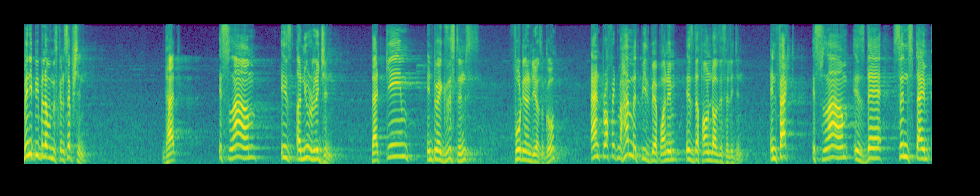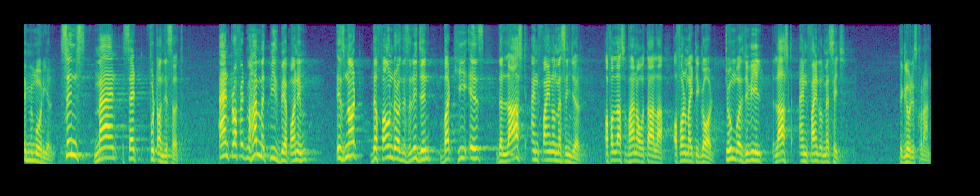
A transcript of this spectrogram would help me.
Many people have a misconception that Islam is a new religion that came into existence 1400 years ago, and Prophet Muhammad, peace be upon him, is the founder of this religion. In fact, Islam is there since time immemorial, since man set foot on this earth. And Prophet Muhammad, peace be upon him, is not the founder of this religion, but he is the last and final messenger of Allah subhanahu wa ta'ala, of Almighty God, to whom was revealed the last and final message, the glorious Quran.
